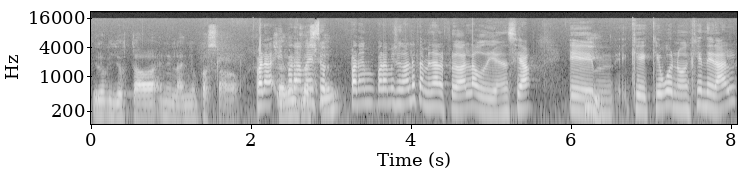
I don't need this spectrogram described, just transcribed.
de lo que yo estaba en el año pasado. Para, y para, para, mencionarle también a Alfredo a la audiencia, eh, que, que, bueno, en general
